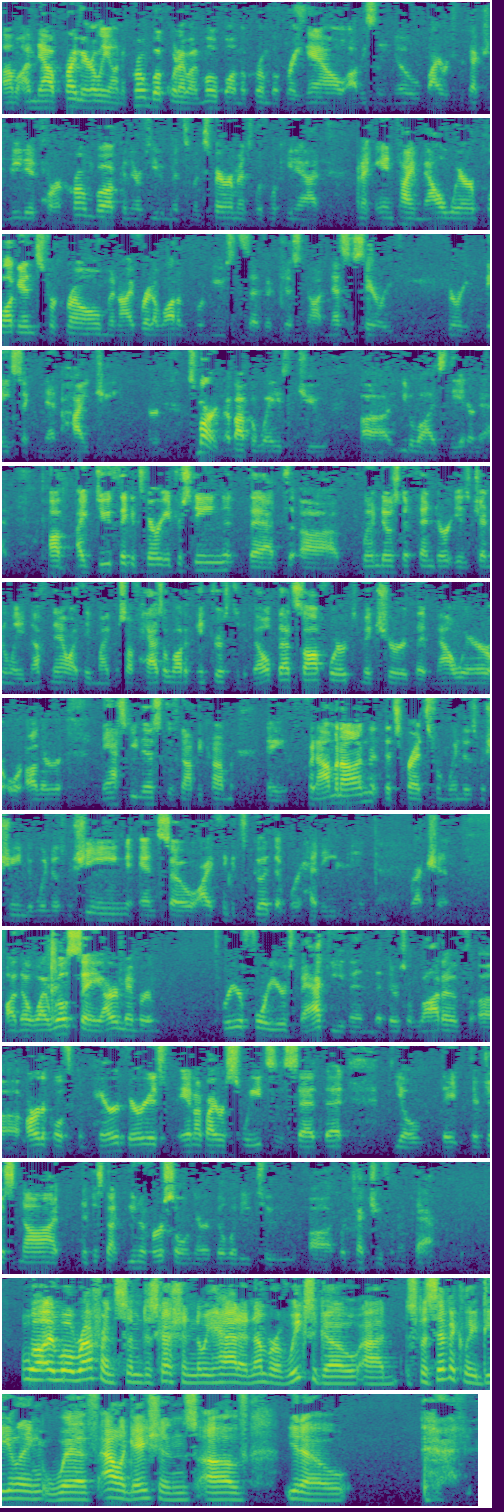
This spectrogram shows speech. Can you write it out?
Um, I'm now primarily on a Chromebook. When I'm on mobile, I'm the Chromebook right now. Obviously, no virus protection needed for a Chromebook, and there's even been some experiments with looking at kind of anti-malware plugins for Chrome, and I've read a lot of reviews that said they're just not necessary for very basic net hygiene. Or smart about the ways that you uh, utilize the internet. Um, I do think it's very interesting that uh, Windows Defender is generally enough now. I think Microsoft has a lot of interest to develop that software to make sure that malware or other nastiness does not become a phenomenon that spreads from Windows machine to Windows machine. And so I think it's good that we're heading in that direction. Although I will say, I remember three or four years back even that there's a lot of uh, articles compared various antivirus suites and said that you know they they're just not they're just not universal in their ability to uh, protect you from attack. Well, and we'll reference some discussion that we had a number of weeks ago, uh, specifically dealing with allegations of, you know,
